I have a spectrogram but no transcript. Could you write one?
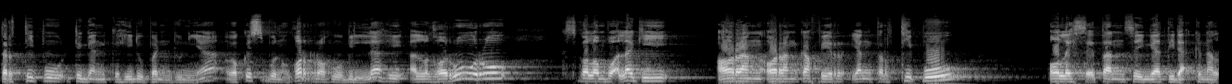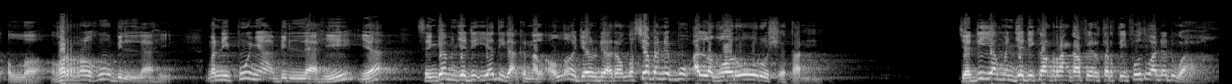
tertipu dengan kehidupan dunia wa kisbun gharrahu billahi al-gharuru sekelompok lagi orang-orang kafir yang tertipu oleh setan sehingga tidak kenal Allah gharrahu billahi menipunya billahi ya sehingga menjadi ia tidak kenal Allah, jauh dari Allah. Siapa nipu? Al-gharuru syaitan. Jadi yang menjadikan orang kafir tertipu itu ada dua.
